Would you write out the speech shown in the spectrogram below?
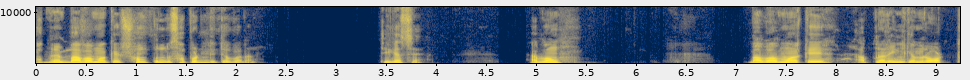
আপনার বাবা-মাকে সম্পূর্ণ সাপোর্ট দিতে পারেন। ঠিক আছে? এবং বাবা-মাকে আপনার ইনকামের অর্থ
